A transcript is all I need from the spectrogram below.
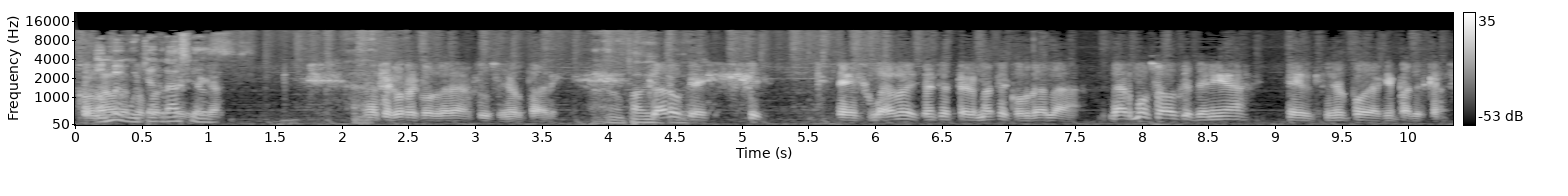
Con Hombre, muchas gracias. hace recordar a su señor padre. Fabio, Claro que eh, jugar la distancia, pero más recordar la, la hermosa voz que tenía el señor padre que en paz descanse.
